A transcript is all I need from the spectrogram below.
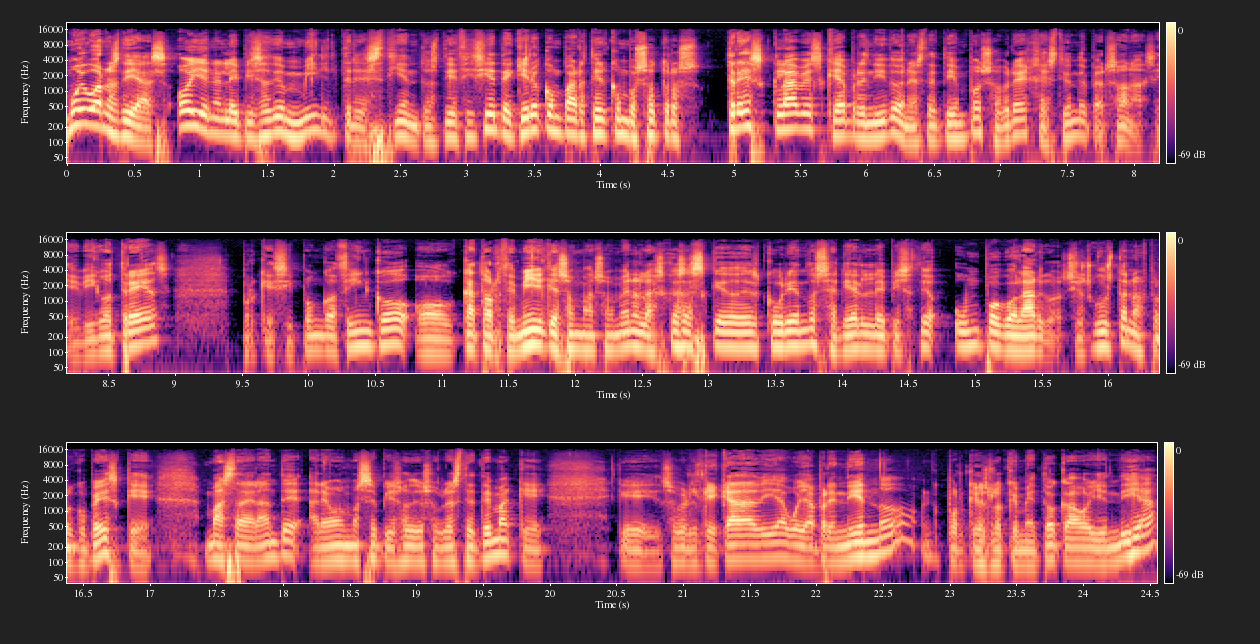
Muy buenos días. Hoy en el episodio 1317 quiero compartir con vosotros tres claves que he aprendido en este tiempo sobre gestión de personas. Y digo tres porque si pongo cinco o 14.000, que son más o menos las cosas que he ido descubriendo, sería el episodio un poco largo. Si os gusta, no os preocupéis que más adelante haremos más episodios sobre este tema que sobre el que cada día voy aprendiendo, porque es lo que me toca hoy en día,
